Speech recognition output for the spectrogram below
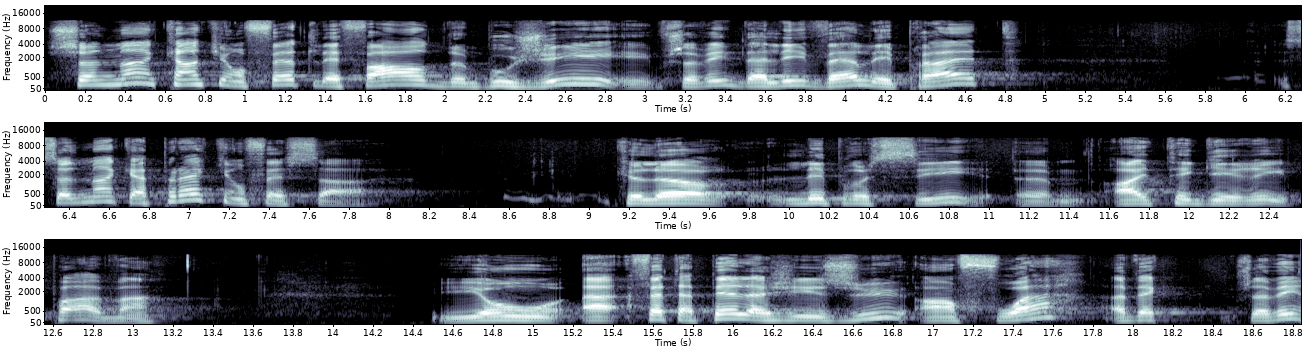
Seulement quand ils ont fait l'effort de bouger, vous savez, d'aller vers les prêtres, seulement qu'après qu'ils ont fait ça, que leur léprosie euh, a été guérie, pas avant. Ils ont fait appel à Jésus en foi, vous savez,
